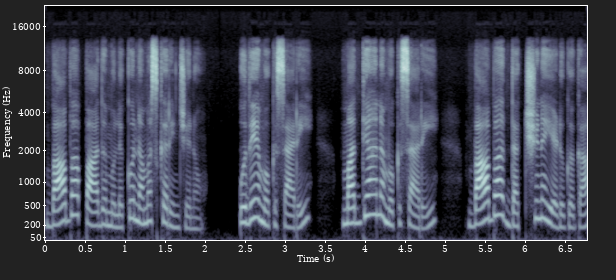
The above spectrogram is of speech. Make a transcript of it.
బాబా పాదములకు నమస్కరించెను. ఉదయమొకసారి మధ్యాహ్నమొకసారి బాబా దక్షిణ ఎడుగగా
